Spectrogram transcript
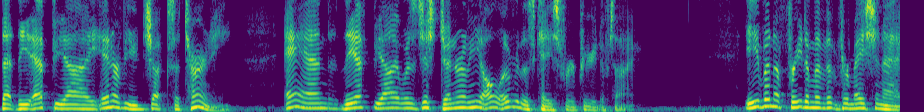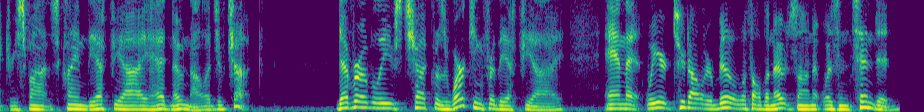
that the FBI interviewed Chuck's attorney, and the FBI was just generally all over this case for a period of time. Even a Freedom of Information Act response claimed the FBI had no knowledge of Chuck. Devereaux believes Chuck was working for the FBI and that weird $2 bill with all the notes on it was intended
